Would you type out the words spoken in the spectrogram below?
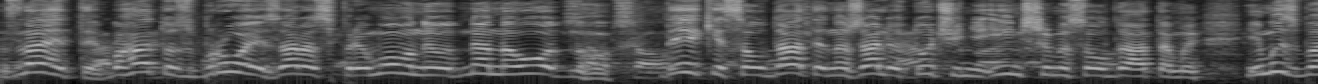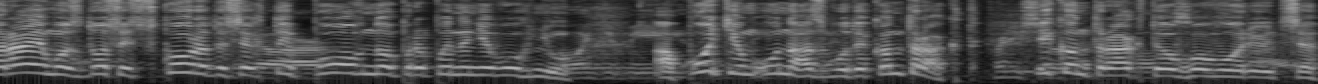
знаєте, багато зброї зараз спрямоване одне на одного. Деякі солдати, на жаль, оточені іншими солдатами, і ми збираємось досить скоро досягти повного припинення вогню. А потім у нас буде контракт. І контракти обговорюються.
